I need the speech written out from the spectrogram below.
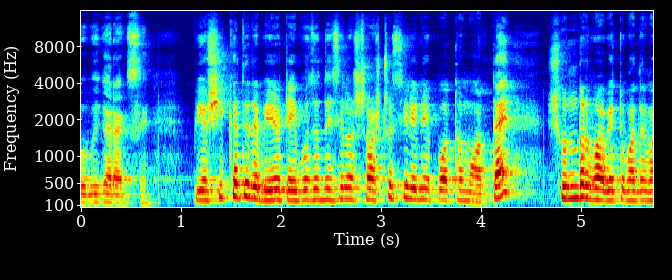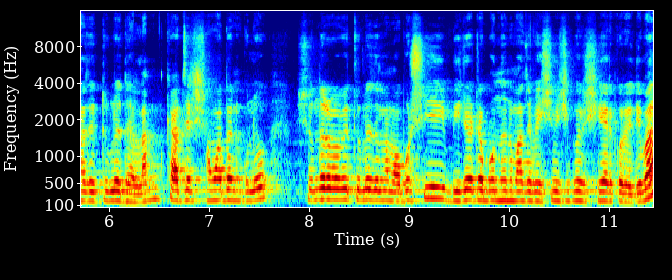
ভূমিকা রাখছে। প্রিয় শিক্ষার্থীরা, ভিডিওটা এই পর্যন্ত ছিল। ষষ্ঠ শ্রেণির প্রথম অধ্যায় সুন্দরভাবে তোমাদের মাঝে তুলে ধরলাম। কাজের সমাধানগুলো সুন্দরভাবে তুলে ধরলাম। অবশ্যই ভিডিওটা বন্ধুদের মাঝে বেশি বেশি করে শেয়ার করে দেবা।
